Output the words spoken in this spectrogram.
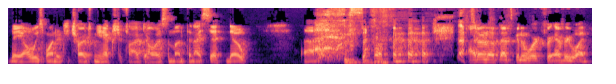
they always wanted to charge me an extra five dollars a month, and I said no. Uh, so I don't know if that's going to work for everyone,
